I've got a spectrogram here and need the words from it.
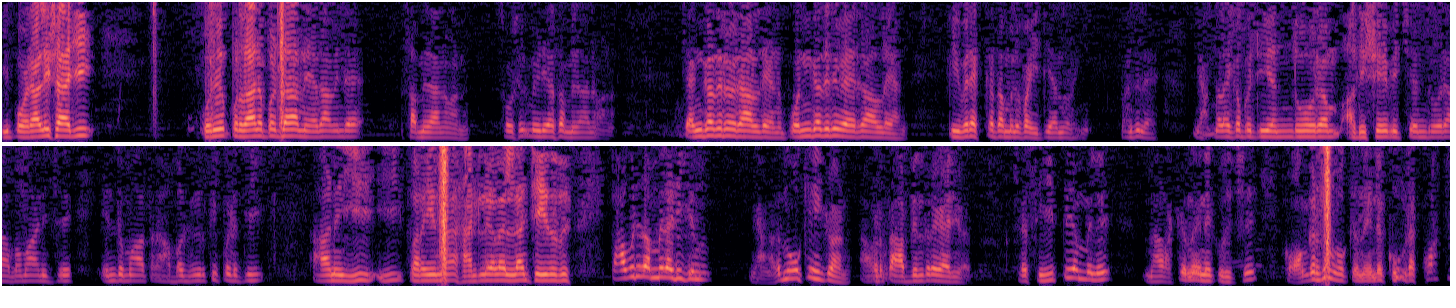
ഈ പോരാളി ഷാജി ഒരു പ്രധാനപ്പെട്ട നേതാവിന്റെ സംവിധാനമാണ് സോഷ്യൽ മീഡിയ സംവിധാനമാണ്. ചെങ്കതിര് ഒരാളുടെയാണ് പൊൻകതിര് വേറൊരാളുടെയാണ്. ഇവരൊക്കെ തമ്മിൽ ഫൈറ്റ് ചെയ്യാൻ തുടങ്ങി. മനസ്സിലായി? ഞങ്ങളെയൊക്കെ പറ്റി എന്തോരം അധിക്ഷേപിച്ച് എന്തോരം അപമാനിച്ച് എന്തുമാത്രം അപകീർത്തിപ്പെടുത്തി ആണ് ഈ ഈ പറയുന്ന ഹാൻഡിലുകളെല്ലാം ചെയ്തത്. ഇപ്പൊ അവർ തമ്മിൽ അടിക്കുന്നു. ഞങ്ങൾ നോക്കി നിൽക്കുകയാണ്. അവിടുത്തെ ആഭ്യന്തര കാര്യമാണ്. പക്ഷെ സി പി എമ്മിൽ നടക്കുന്നതിനെ കുറിച്ച് കോൺഗ്രസ് നോക്കുന്നതിന്റെ കൂടെ കുറച്ച്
